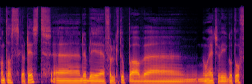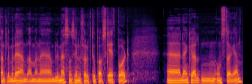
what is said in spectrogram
fantastisk artist. Uh, det blir fulgt opp av uh, Nå har ikke vi gått offentlig med det ennå, men det blir mest sannsynlig fulgt opp av Skateboard eh, den kvelden, onsdagen.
